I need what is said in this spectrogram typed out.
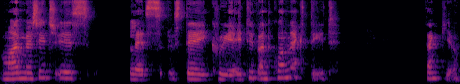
my message is let's stay creative and connected. Thank you.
